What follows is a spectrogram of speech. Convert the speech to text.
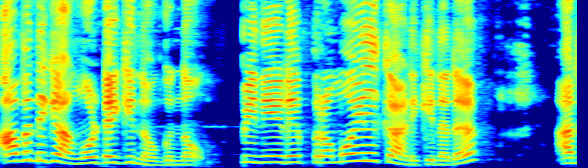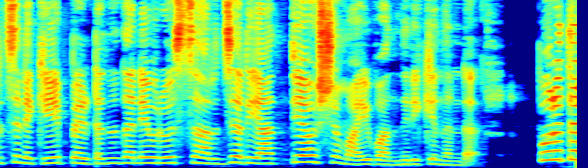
അവന്തിക അങ്ങോട്ടേക്ക് നോക്കുന്നു. പിന്നീട് പ്രൊമോയിൽ കാണിക്കുന്നത് അർച്ചനയ്ക്ക് പെട്ടെന്ന് തന്നെ ഒരു സർജറി അത്യാവശ്യമായി വന്നിരിക്കുന്നുണ്ട്. പുറത്ത്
